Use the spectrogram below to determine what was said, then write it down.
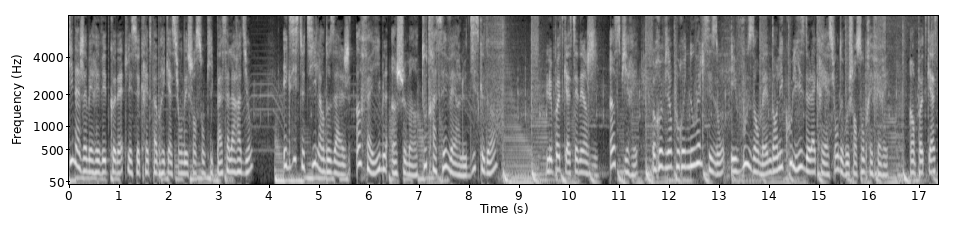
Qui n'a jamais rêvé de connaître les secrets de fabrication des chansons qui passent à la radio? Existe-t-il un dosage infaillible, un chemin tout tracé vers le disque d'or? Le podcast Énergie, inspiré, revient pour une nouvelle saison et vous emmène dans les coulisses de la création de vos chansons préférées. Un podcast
